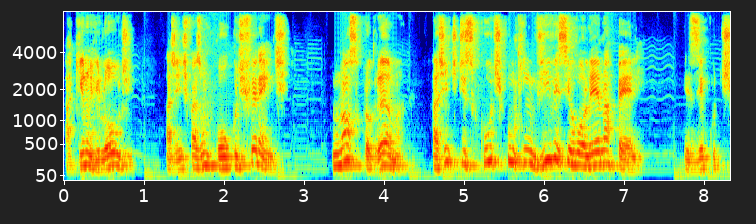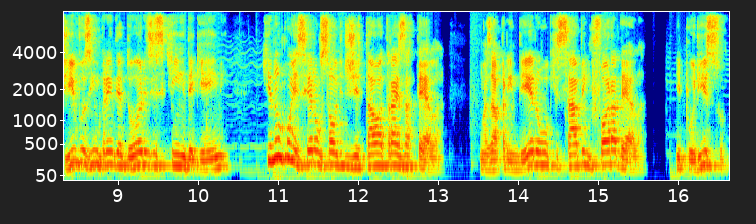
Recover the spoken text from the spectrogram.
Aqui no Reload, a gente faz um pouco diferente. No nosso programa, a gente discute com quem vive esse rolê na pele, executivos e empreendedores skin in the game que não conheceram saúde digital atrás da tela, mas aprenderam o que sabem fora dela e por isso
